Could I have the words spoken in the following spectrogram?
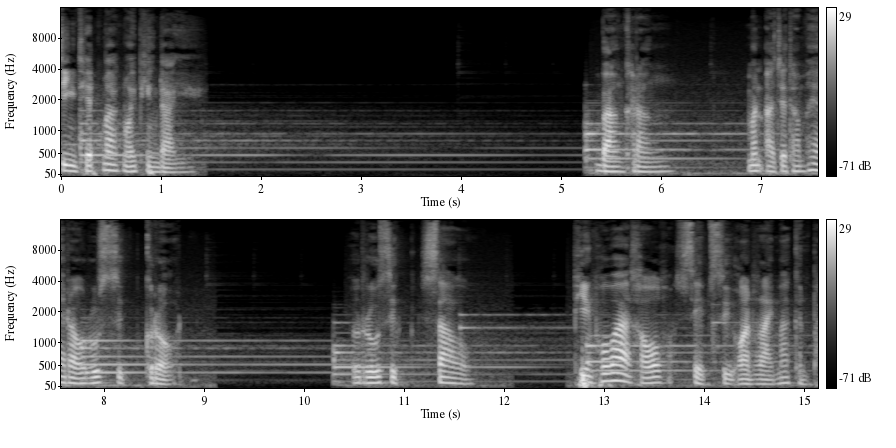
จริงเท็จมากน้อยเพียงใด บางครั้ง มันอาจจะทำให้เรารู้สึกโกรธ รู้สึกเศร้า เพียงเพราะว่าเขาเสพสื่อออนไลน์มากเกินไป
